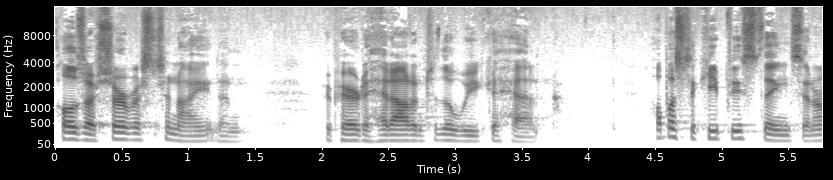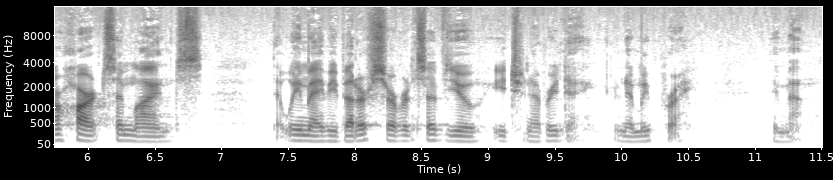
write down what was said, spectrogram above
close our service tonight. And prepare to head out into the week ahead. Help us to keep these things in our hearts and minds that we may be better servants of you each and every day. In your name we pray. Amen.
